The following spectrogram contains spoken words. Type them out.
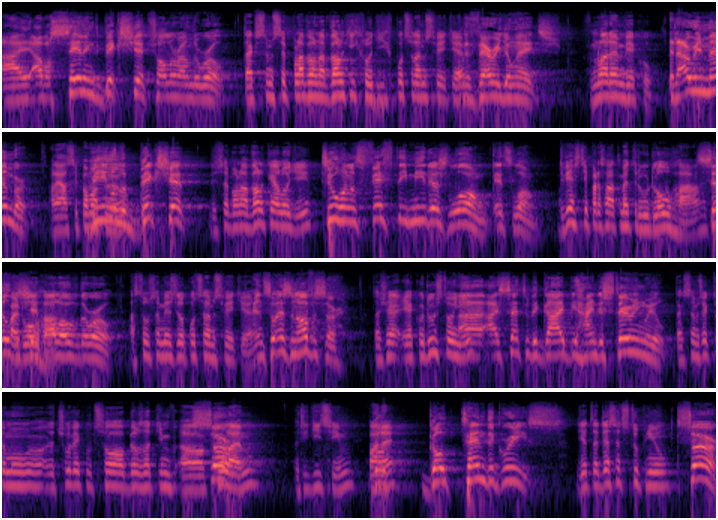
I, I was sailing the big ships all around the world tak jsem se plavil na velkých lodích po celém světě at a very young age. v mladém věku. And I remember Ale já si being on the pamatuju, big ship, když jsem byl na velké lodi, 250 meters long. It's long. 250 metrů dlouhá, Sailed the ship all dlouhá, over the world. a s tou jsem jezdil po celém světě. And so, as an officer, Takže jako důstojník, uh, I said to the guy behind the steering wheel, tak jsem řekl tomu člověku, co byl za tím uh, Sir. kolem řídícím, go, pane, go 10 degrees. jděte 10 stupňů, Sir,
